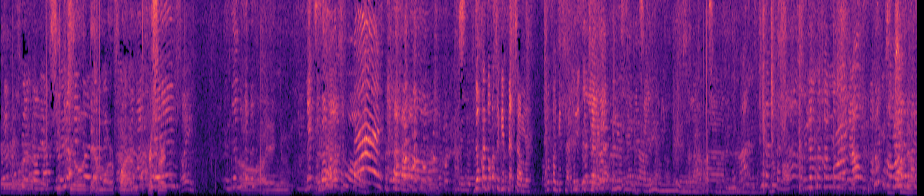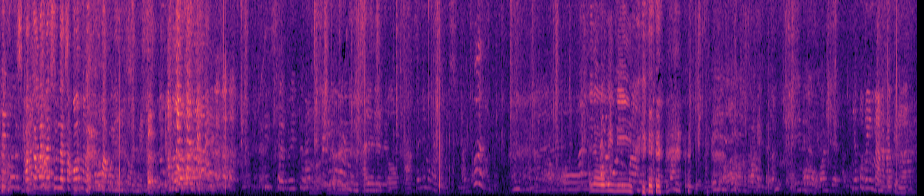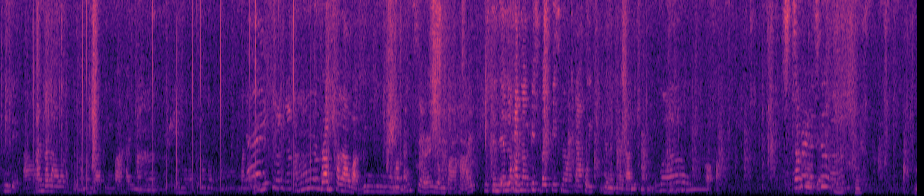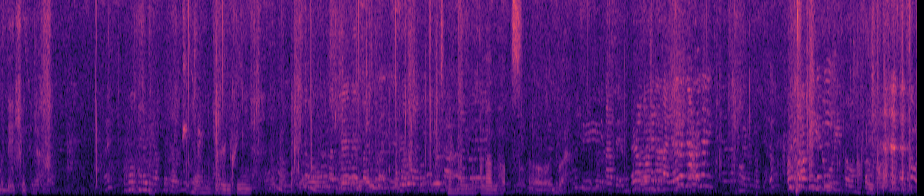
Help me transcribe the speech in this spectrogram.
Sitio de Amor Farm Resort. Oh, ayan yung Doon ka, doon ka sa gitna, Summer. Doon ka gitna. Dali, dali. Dali. Pagka ba nasulat ako, magkuha ko yung soulmate. Hello, baby. Yan po ba yung mango tree? Hindi. Ang kalawag doon, ang dating bahay ni Yung mga tumanong Manong. From Kalawag, binili niya naman ang sir yung bahay. And then lahat ng piece by piece ng kahoy, yun ang ginagamit namin. Wow. Oo. Summer, let's go. Accommodation nila. Ayan, very green. Naman yung clubhouse. Oh, di ba? Okay.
